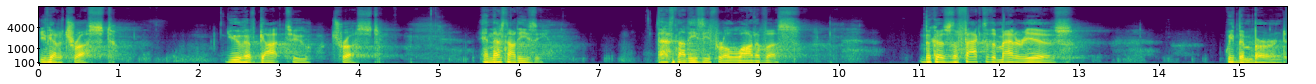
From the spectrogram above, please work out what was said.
you've got to trust. You have got to trust. And that's not easy. That's not easy for a lot of us. Because the fact of the matter is, we've been burned.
